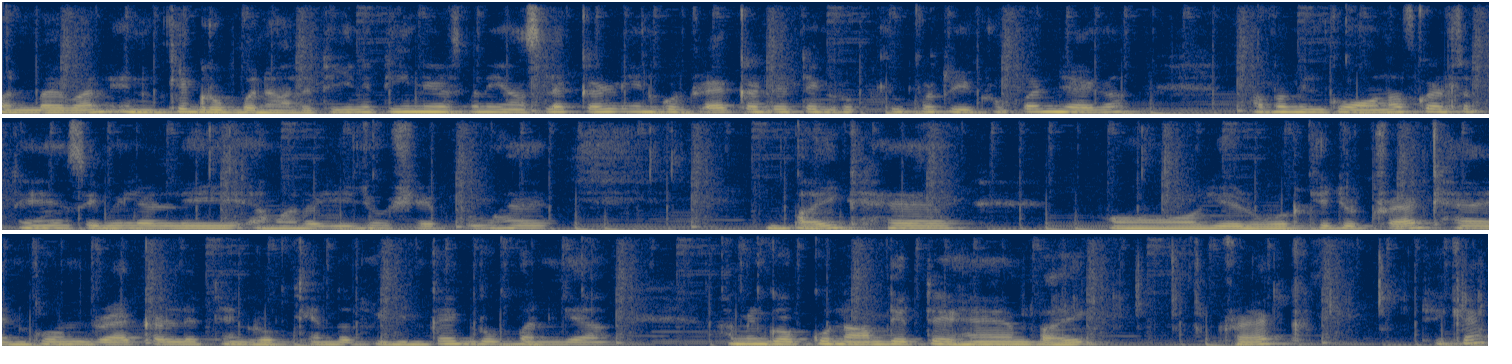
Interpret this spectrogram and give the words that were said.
वन बाय वन इनके ग्रुप बना लेते हैं। यानी तीन लेयर्स मैंने यहाँ सेलेक्ट कर लिए, इनको ड्रैग कर देते हैं ग्रुप के ऊपर तो ये ग्रुप बन जाएगा। अब हम इनको ऑन ऑफ़ कर सकते हैं। सिमिलरली हमारा ये जो शेप टू है बाइक है और ये रोड के जो ट्रैक है, इनको हम ड्रैग कर लेते हैं ग्रुप के अंदर तो इनका एक ग्रुप बन गया। हम इन ग्रुप को नाम देते हैं बाइक ट्रैक ठीक है?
